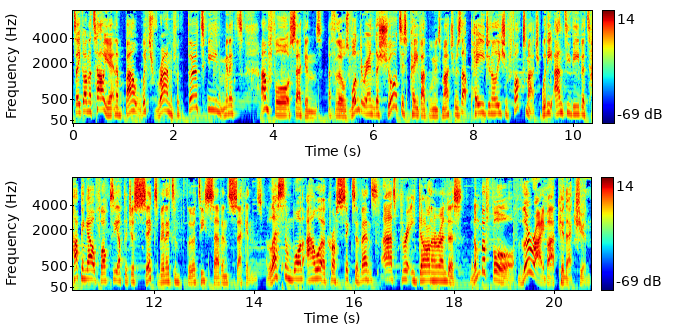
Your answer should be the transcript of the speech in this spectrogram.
take on Natalya in a bout which ran for 13 minutes and 4 seconds. And for those wondering, the shortest payback women's match was that Paige and Alicia Fox match, with the anti diva tapping out Foxy after just 6 minutes and 37 seconds. Less than one hour across six events. That's pretty darn horrendous. Number four, the Ryback connection.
